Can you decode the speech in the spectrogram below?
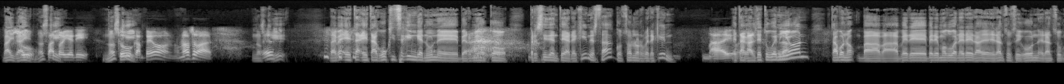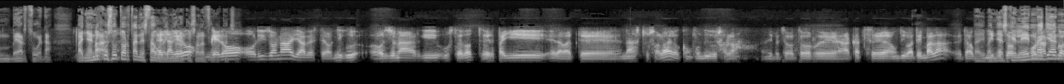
Bai, bai, zu, noski. Patoieri, noski. Zu, kampeon, nozoaz. Noski. Bai, bai, eta, eta guk itzekin genuen eh, Bermeoko presidentearekin, ez da? Gotzon norberekin. Bai, eta bai. galdetu genion, eta bueno, ba, ba, bere, bere moduan ere erantzun zigun, erantzun behar zuena. Baina nik bai. uste dut hortan ez dago. Eta gero, gero horizona, ja beste, nik horizona argi uste dut, erpaili erabat eh, nahaztu zala, edo konfundidu zala. Ni petzo dut eh, akatze handi batein bala, eta bai, baina ez lehen maian,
